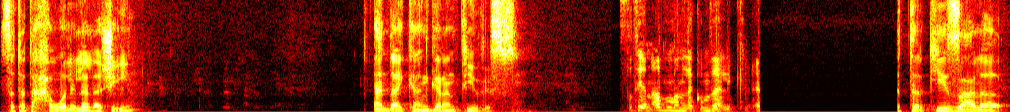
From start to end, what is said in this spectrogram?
ستتحول إلى لاجئين. And I can guarantee this. أستطيع أن أضمن لكم ذلك. التركيز على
